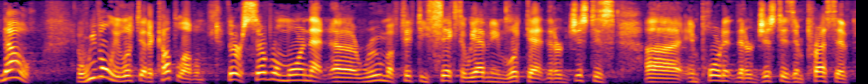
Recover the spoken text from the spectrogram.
No. And we've only looked at a couple of them. There are several more in that uh, room of 56 that we haven't even looked at that are just as uh, important, that are just as impressive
